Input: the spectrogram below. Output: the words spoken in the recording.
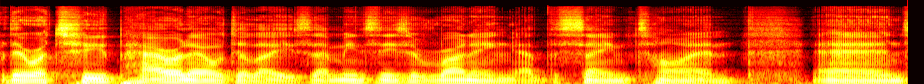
there are two parallel delays. That means these are running at the same time. And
